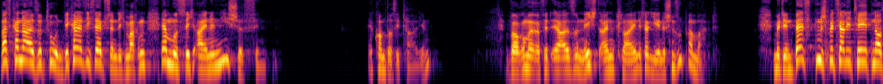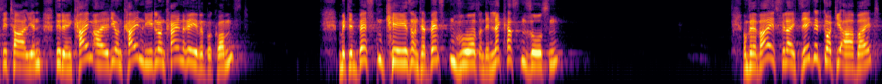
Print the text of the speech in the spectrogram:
Was kann er also tun? Wie kann er sich selbstständig machen? Er muss sich eine Nische finden. Er kommt aus Italien. Warum eröffnet er also nicht einen kleinen italienischen Supermarkt? Mit den besten Spezialitäten aus Italien, die du in keinem Aldi und kein Lidl und kein Rewe bekommst. Mit dem besten Käse und der besten Wurst und den leckersten Soßen. Und wer weiß, vielleicht segnet Gott die Arbeit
